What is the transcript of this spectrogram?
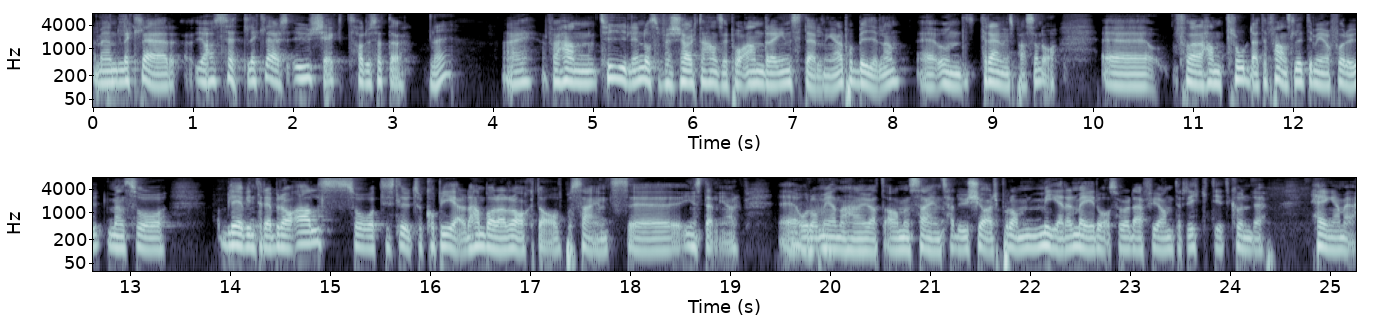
men Leclerc, jag har sett Leclercs ursäkt, har du sett det? Nej? Nej, för han tydligen då så försökte han sig på andra inställningar på bilen eh, under träningspassen då. Eh, för han trodde att det fanns lite mer att få ut, men så blev inte det bra alls. Så till slut så kopierade han bara rakt av på Sainz eh, inställningar. Eh, Och då Mhm. menar han ju att ja, men Sainz hade ju kört på dem mer än mig då, så det var därför jag inte riktigt kunde hänga med.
